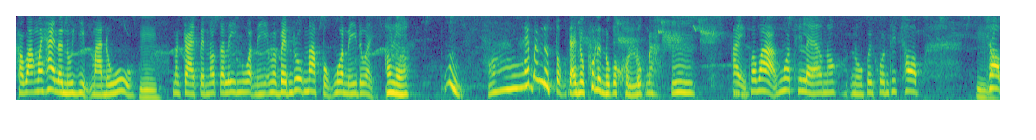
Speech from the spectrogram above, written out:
เขาวางไว้ให้แล้วหนูหยิบมาดู อืมมันกลายเป็นลอตเตอรี่งวดนี้ มันเป็นรูปหน้าปกงวดนี้ด้วยเอาเหรออืมให้มันหนูตกใจหนูพูดเลยหนูก็ขนลุกนะอืม ใช่เพราะว่างวดที่แล้วเนาะหนูเป็นคนที่ชอบอืมชอบ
